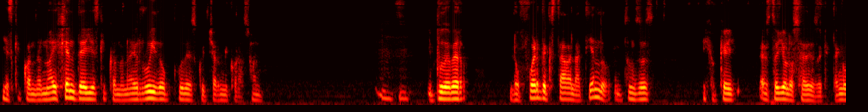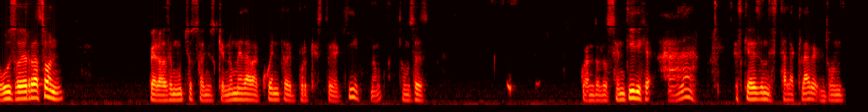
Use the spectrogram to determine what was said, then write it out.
Y es que cuando no hay gente y es que cuando no hay ruido, pude escuchar mi corazón y pude ver lo fuerte que estaba latiendo. Entonces dije, ok, esto yo lo sé desde que tengo uso de razón, pero hace muchos años que no me daba cuenta de por qué estoy aquí, ¿no? Entonces, cuando lo sentí, dije, ah, es que es donde está la clave, donde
